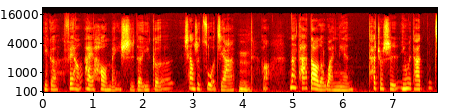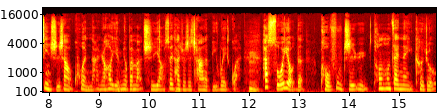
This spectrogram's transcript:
一个非常爱好美食的一个像是作家，嗯，好，那他到了晚年，他就是因为他进食上有困难，然后也没有办法吃药，所以他就是插了鼻胃管，嗯，他所有的。口腹之欲，通通在那一刻就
